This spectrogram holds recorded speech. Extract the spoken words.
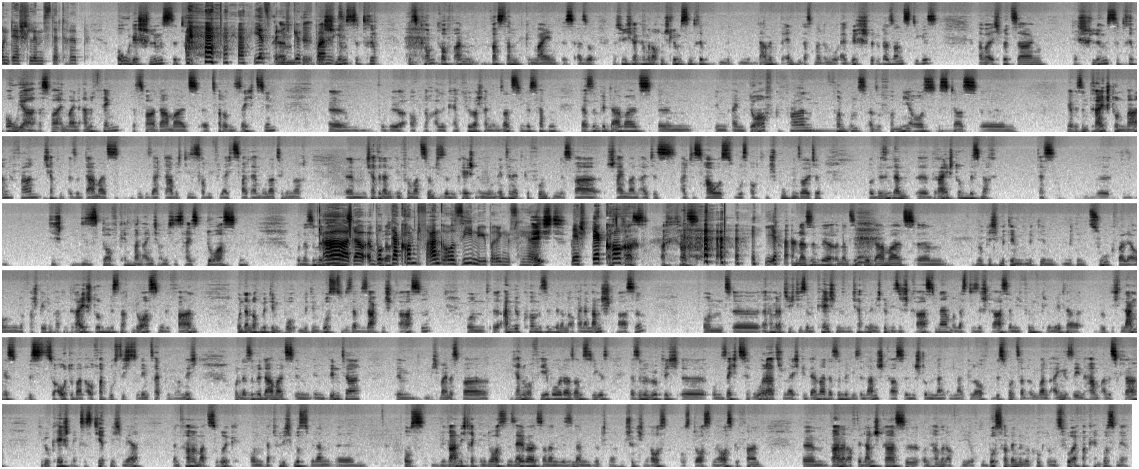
Und der schlimmste Trip? Oh, der schlimmste Trip. Jetzt bin ähm, ich gespannt. Der, der, schlimmste Trip, es kommt drauf an, was damit gemeint ist. Also natürlich kann man auch einen schlimmsten Trip mit, mit damit beenden, dass man irgendwo erwischt wird oder sonstiges. Aber ich würde sagen, der schlimmste Trip, oh ja, das war in meinen Anfängen. Das war damals äh, 2016, ähm, wo wir auch noch alle keinen Führerschein und sonstiges hatten. Da sind wir damals ähm, in ein Dorf gefahren von uns, also von mir aus ist das ähm, ja, wir sind drei Stunden Bahn gefahren. Ich habe, also damals, wie gesagt, da habe ich dieses Hobby vielleicht zwei, drei Monate gemacht. Ähm, ich hatte dann Informationen dieser Location irgendwo im Internet gefunden. Es war scheinbar ein altes, altes Haus, wo es auch dann spuken sollte. Und wir sind dann äh, drei Stunden bis nach das, äh, die, dieses Dorf kennt man eigentlich auch nicht, das heißt Dorsten. Und da sind wir ah, damals, da, wo, da kommt Frank Rosin übrigens her. Echt? Der, der Koch. Ach krass. Ach, krass. ja. Und da sind wir, und dann sind wir damals ähm, wirklich mit dem, mit dem, mit dem Zug, weil er irgendwie noch Verspätung hatte, drei Stunden bis nach Dorsten gefahren und dann noch mit dem, mit dem Bus zu dieser besagten Straße. Und äh, angekommen sind wir dann auf einer Landstraße. Und äh, dann haben wir natürlich diese Location gesucht. Ich hatte nämlich nur diesen Straßennamen und dass diese Straße irgendwie fünf Kilometer wirklich lang ist bis zur Autobahnauffahrt, wusste ich zu dem Zeitpunkt noch nicht. Und da sind wir damals im, im Winter, im, ich meine, das war Januar, Februar oder sonstiges, da sind wir wirklich äh, um 16 Uhr, da hat es schon leicht gedämmert, da sind wir diese Landstraße eine Stunde lang entlang gelaufen, bis wir uns dann irgendwann eingesehen haben, alles klar, die Location existiert nicht mehr. Dann fahren wir mal zurück und natürlich mussten wir dann ähm, aus, wir waren nicht direkt in Dorsten selber, sondern wir sind dann wirklich noch ein Stückchen raus, aus Dorsten rausgefahren, ähm, waren dann auf der Landstraße und haben dann auf die, auf die Busverbindung geguckt und es fuhr einfach kein Bus mehr.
